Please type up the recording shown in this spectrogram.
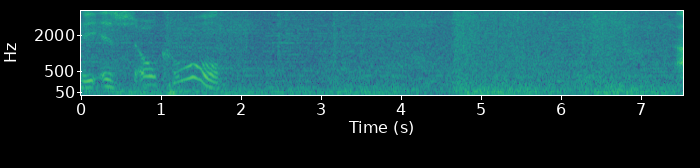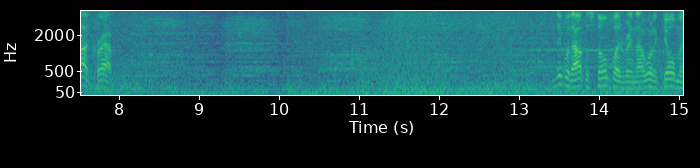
He is so cool. Ah, crap. Think without the stone plate ring, that would have killed me.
